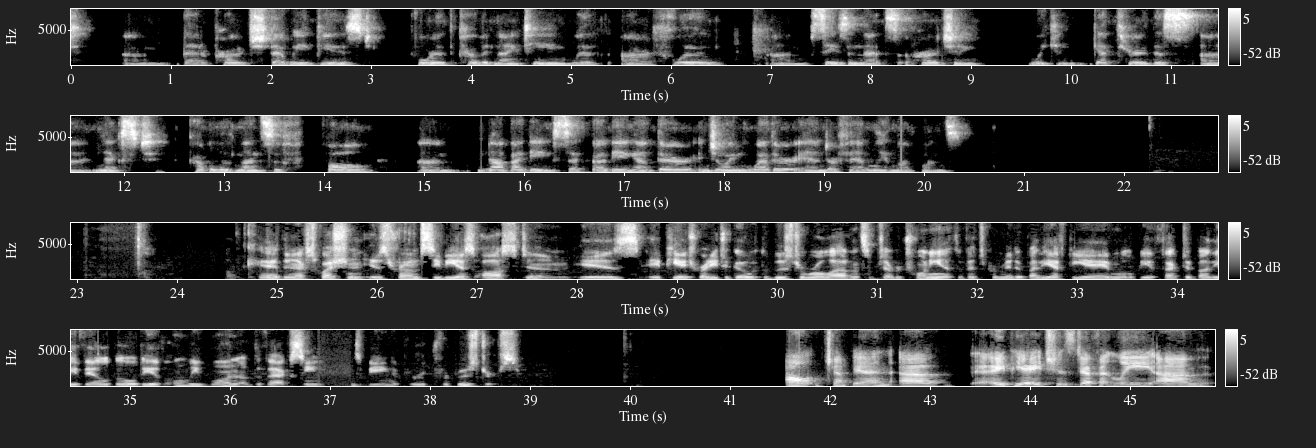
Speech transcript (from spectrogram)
um, that approach that we've used for COVID 19 with our flu um, season that's approaching, we can get through this uh, next couple of months of fall, um, not by being sick, by being out there enjoying the weather and our family and loved ones. Okay, the next question is from CBS Austin. Is APH ready to go with the booster rollout on September 20th if it's permitted by the FDA and will it be affected by the availability of only one of the vaccines being approved for boosters? I'll jump in. Uh, APH is definitely um,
